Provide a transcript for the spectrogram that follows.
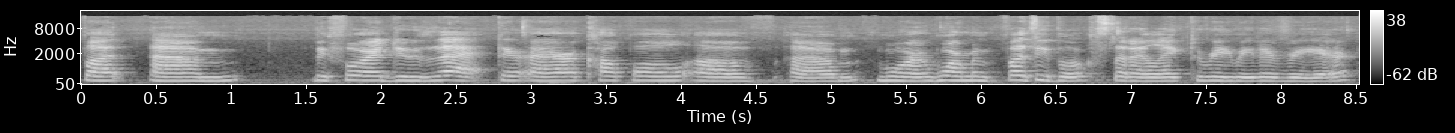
But um, before I do that, there are a couple of um, more warm and fuzzy books that I like to reread every year.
